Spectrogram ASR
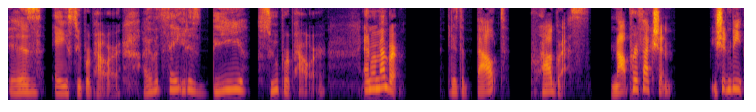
is a superpower. I would say it is the superpower. And remember, it is about progress, not perfection. You shouldn't be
